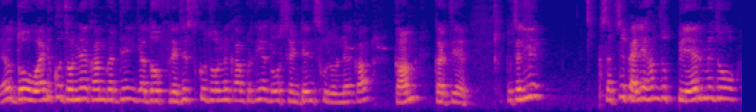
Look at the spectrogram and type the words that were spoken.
या दो वर्ड को जोड़ने का काम करते हैं, या दो फ्रेजेस को जोड़ने का काम करते हैं, या दो सेंटेंस को जोड़ने का काम करते हैं। तो चलिए, सबसे पहले हम जो पेयर में जो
